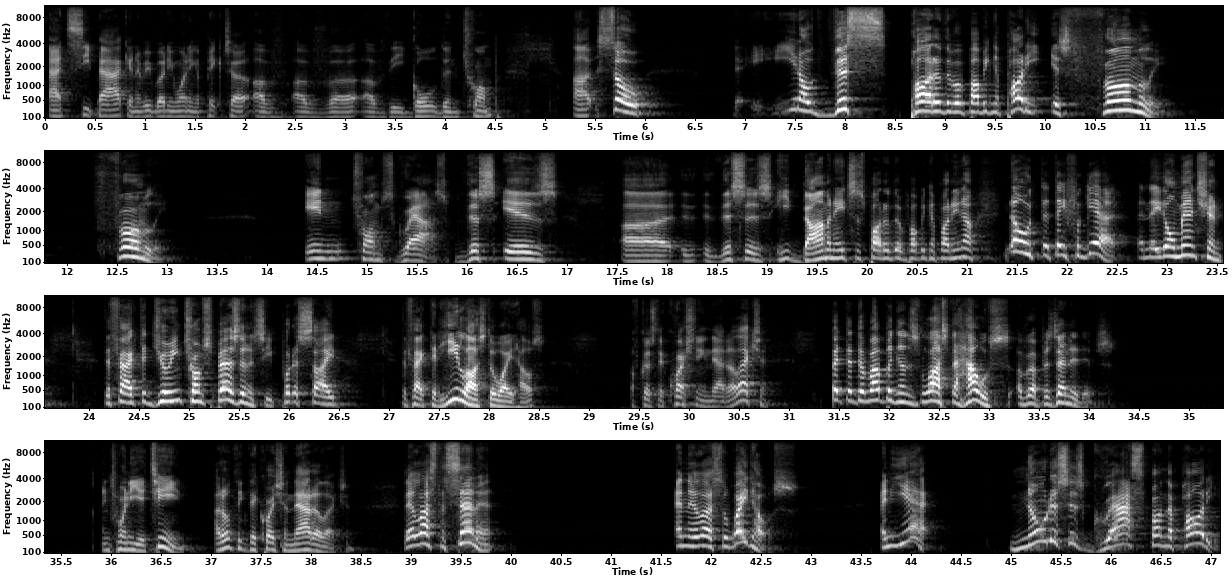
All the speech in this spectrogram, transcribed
at CPAC, and everybody wanting a picture of of of the golden Trump. so, you know this part of the Republican Party is firmly, firmly in Trump's grasp. This is. Uh, this is he dominates as part of the Republican Party now. Note that they forget and they don't mention the fact that during Trump's presidency, put aside the fact that he lost the White House. Of course, they're questioning that election, but that the Republicans lost the House of Representatives in 2018. I don't think they questioned that election. They lost the Senate and they lost the White House. And yet, notice his grasp on the party.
